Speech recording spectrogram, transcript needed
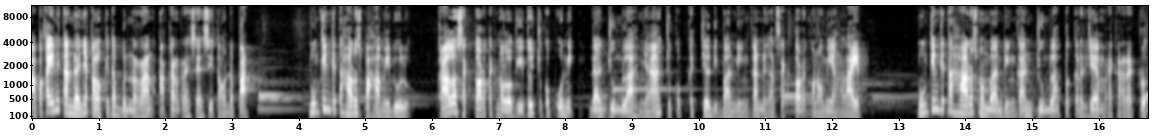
Apakah ini tandanya kalau kita beneran akan resesi tahun depan? mungkin kita harus pahami dulu kalau sektor teknologi itu cukup unik dan jumlahnya cukup kecil dibandingkan dengan sektor ekonomi yang lain. Mungkin kita harus membandingkan jumlah pekerja yang mereka rekrut.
